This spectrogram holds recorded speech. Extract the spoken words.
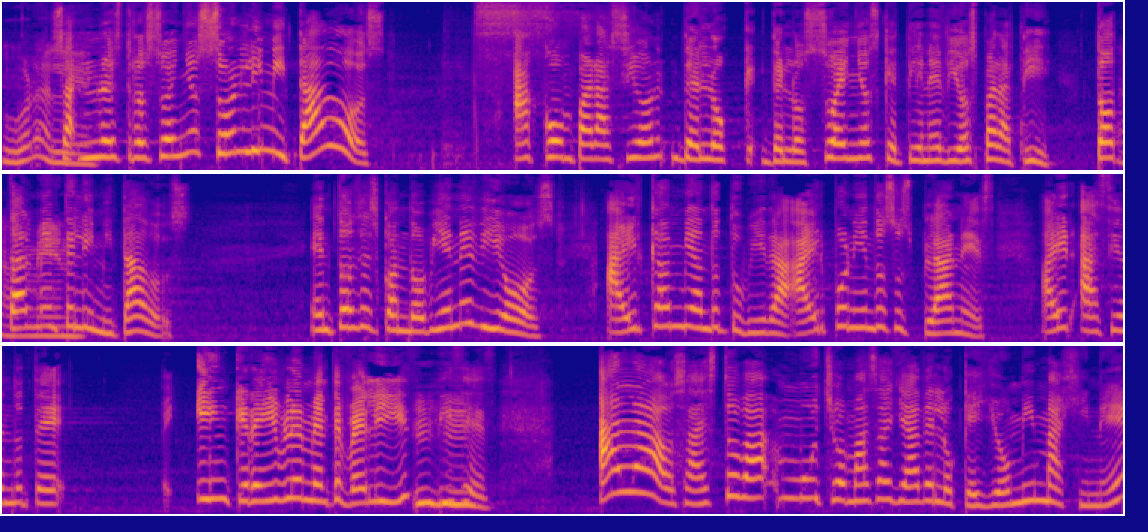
Órale. O sea, nuestros sueños son limitados a comparación de, lo que- de los sueños que tiene Dios para ti. Totalmente Amén. limitados. Entonces, cuando viene Dios a ir cambiando tu vida, a ir poniendo sus planes, a ir haciéndote increíblemente feliz, dices, ala, o sea, esto va mucho más allá de lo que yo me imaginé.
